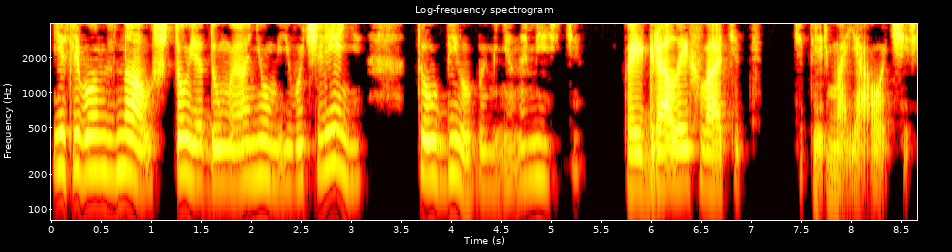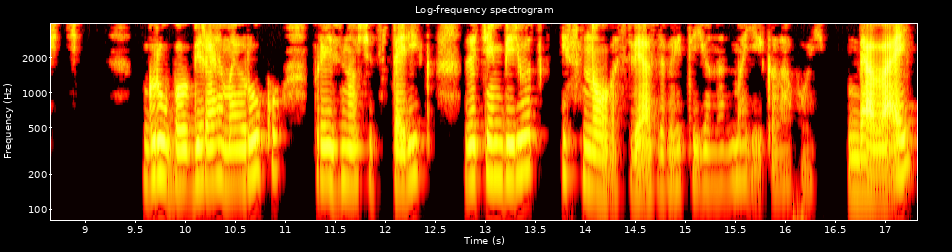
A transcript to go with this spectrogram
Если бы он знал, что я думаю о нем и его члене, то убил бы меня на месте. Поиграла и хватит. Теперь моя очередь. Грубо убирая мою руку, произносит старик, затем берет и снова связывает ее над моей головой. «Давай,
